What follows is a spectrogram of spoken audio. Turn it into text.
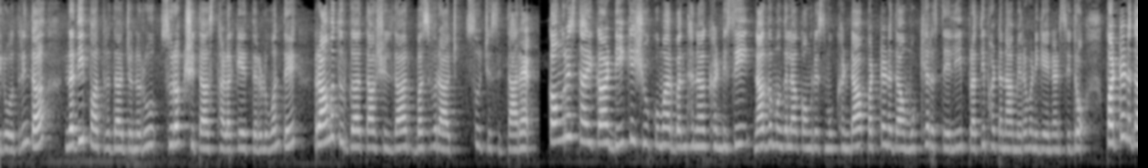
ಇರೋದ್ರಿಂದ ನದಿ ಪಾತ್ರದ ಜನರು ಸುರಕ್ಷಿತ ಸ್ಥಳಕ್ಕೆ ತೆರಳುವಂತೆ ರಾಮದುರ್ಗ ತಹಶೀಲ್ದಾರ್ ಬಸವರಾಜ್ ಸೂಚಿಸಿದ್ದಾರೆ. ಕಾಂಗ್ರೆಸ್ ನಾಯಕ ಡಿಕೆ ಶಿವಕುಮಾರ್ ಬಂಧನ ಖಂಡಿಸಿ ನಾಗಮಂಗಲ ಕಾಂಗ್ರೆಸ್ ಮುಖಂಡ ಪಟ್ಟಣದ ಮುಖ್ಯ ರಸ್ತೆಯಲ್ಲಿ ಪ್ರತಿಭಟನಾ ಮೆರವಣಿಗೆ ನಡೆಸಿದ್ರು. ಪಟ್ಟಣದ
